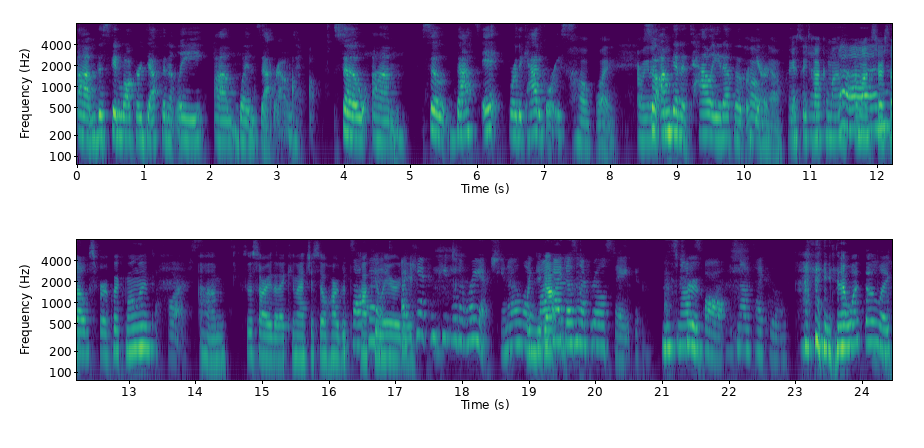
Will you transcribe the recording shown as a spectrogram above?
um, the Skinwalker definitely um wins that round. So um, so that's it for the categories. Oh boy. Are we So gonna I'm gonna tally it up over Oh here. no. I guess we talk among, amongst ourselves for a quick moment. Of course. Um so sorry that I came at you so hard with It's popularity. I can't compete with a ranch, you know? Like you my got- guy doesn't have real estate. It's, That's it's not true. his fault. He's not a tycoon. you know what though? Like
